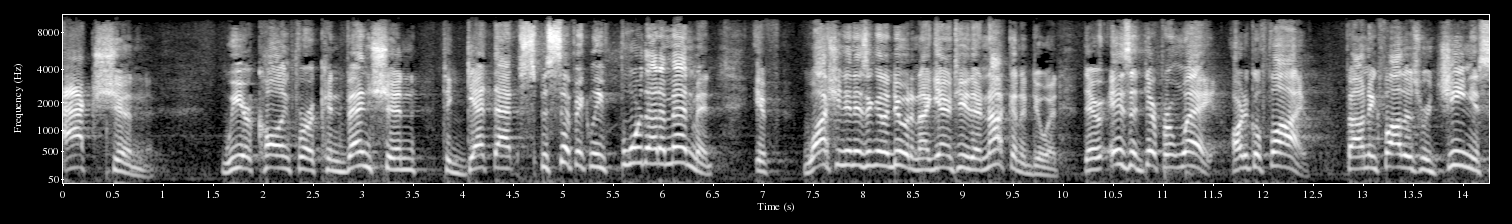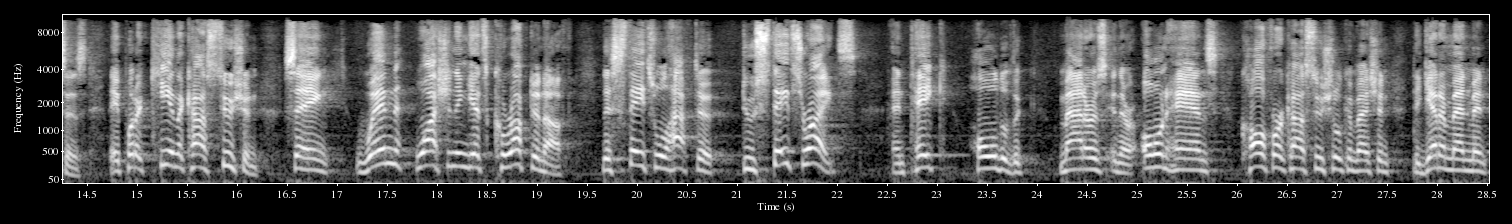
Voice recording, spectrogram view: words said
action. We are calling for a convention to get that specifically for that amendment. If Washington isn't going to do it, and I guarantee you they're not going to do it, there is a different way. Article 5. Founding fathers were geniuses. They put a key in the Constitution saying when Washington gets corrupt enough, the states will have to do states' rights and take hold of the matters in their own hands, call for a constitutional convention to get amendment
